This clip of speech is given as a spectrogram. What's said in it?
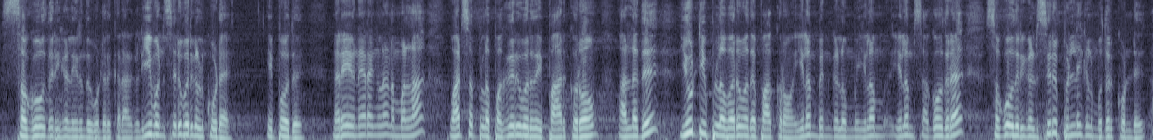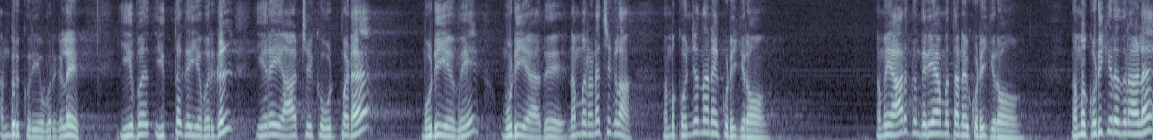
சகோதரிகள் இருந்து கொண்டிருக்கிறார்கள். ஈவன் சிறுவர்கள் கூட. இப்போது நிறைய நேரங்களில் நம்மலாம் வாட்ஸ்அப்பில் பகிர்வதை பார்க்குறோம் அல்லது யூடியூப்பில் வருவதை பார்க்குறோம். இளம் பெண்களும் இளம் இளம் சகோதர சகோதரிகள் சிறு பிள்ளைகள் முதற்கொண்டு. அன்பிற்குரியவர்களே இவ இத்தகையவர்கள் இறை ஆட்சிக்கு உட்பட முடியவே முடியாது. நம்ம நினச்சிக்கலாம் நம்ம கொஞ்சம் தானே குடிக்கிறோம். நம்ம யாருக்கும் தெரியாமல் தானே குடிக்கிறோம். நம்ம குடிக்கிறதுனால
